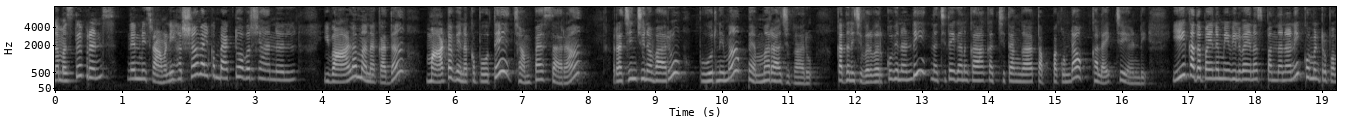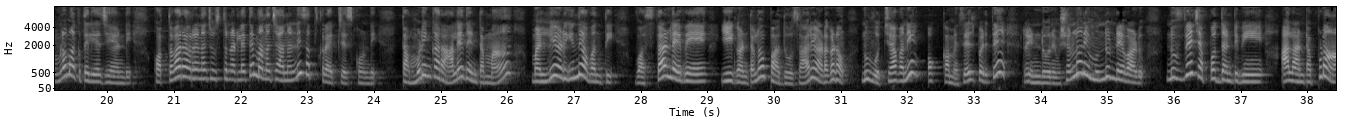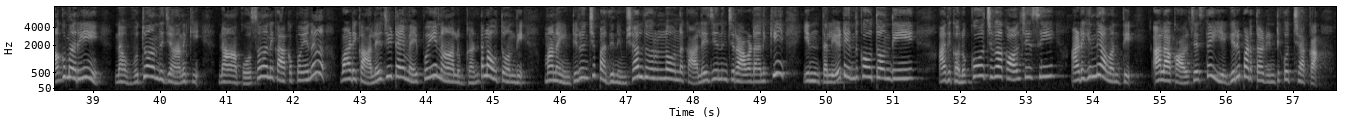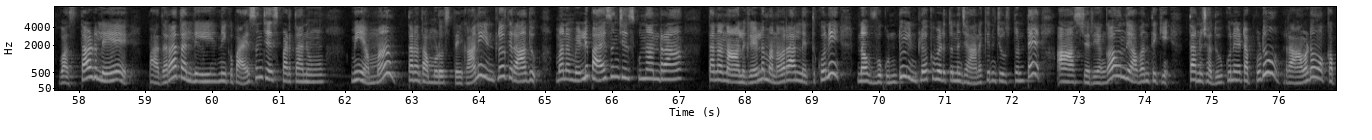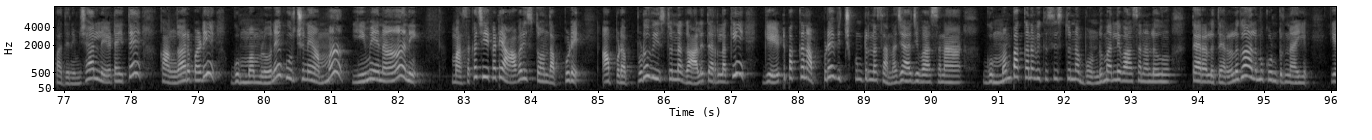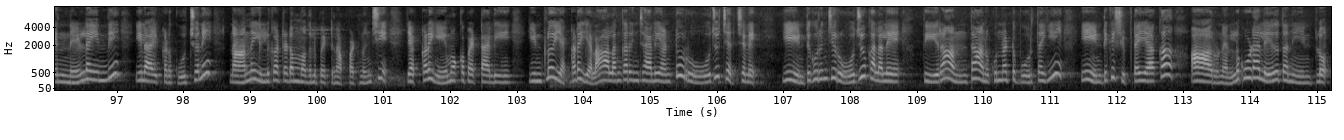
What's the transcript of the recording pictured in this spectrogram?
నమస్తే ఫ్రెండ్స్ నేను మీ Shravani Harsha. Welcome back to our channel ఇవాళ మన కథ మాట వినకపోతే చంపేస్తారా? రచించిన వారు పూర్ణిమ పెమ్మరాజు గారు. కథని చివరి వరకు వినండి. నచ్చితే గనక ఖచ్చితంగా తప్పకుండా ఒక్క లైక్ చేయండి. ఈ కథ పైన మీ విలువైన స్పందనని కామెంట్ రూపంలో మాకు తెలియజేయండి. కొత్తవారు ఎవరైనా చూస్తున్నట్లయితే మన ఛానల్ని సబ్స్క్రైబ్ చేసుకోండి. తమ్ముడు ఇంకా రాలేదేంటమ్మా? మళ్ళీ అడిగింది అవంతి. వస్తాడులేవే ఈ గంటలో పదోసారి అడగడం. నువ్వు వచ్చావని ఒక్క మెసేజ్ పెడితే రెండో నిమిషంలో నీ ముందుండేవాడు. నువ్వే చెప్పొద్దంటివి. అలాంటప్పుడు ఆగు మరి. నవ్వుతూ అంది జానకి. నా కోసం అని కాకపోయినా వాడి కాలేజీ టైం అయిపోయి నాలుగు గంటలు అవుతోంది. మన ఇంటి నుంచి పది నిమిషాల దూరంలో ఉన్న కాలేజీ నుంచి రావడానికి ఇంత లేట్ ఎందుకు అవుతోంది? అది కనుక్కోవచ్చుగా కాల్ చేసి? అడిగింది అవంతి. అలా కాల్ చేస్తే ఎగిరి పడతాడు ఇంటికొచ్చాక. వస్తాడులే. పదరా తల్లి నీకు పాయసం చేసి పెడతాను. మీ అమ్మ తన తమ్ముడు వస్తే కానీ ఇంట్లోకి రాదు. మనం వెళ్ళి పాయసం చేసుకుందాన్రా తన నాలుగేళ్ళ మనవరాలను ఎత్తుకొని నవ్వుకుంటూ ఇంట్లోకి వెళుతున్న జానకిని చూస్తుంటే ఆశ్చర్యంగా ఉంది అవంతికి. తను చదువుకునేటప్పుడు రావడం ఒక పది నిమిషాలు లేట్ అయితే కంగారు పడి గుమ్మంలోనే కూర్చునే అమ్మ ఈమెనా? అని. మసక చీకటి ఆవరిస్తోంది అప్పుడే. అప్పుడప్పుడు వీస్తున్న గాలి తెరలకి గేటు పక్కన అప్పుడే విచ్చుకుంటున్న సన్నజాజి వాసన గుమ్మం పక్కన వికసిస్తున్న బొండుమల్లి వాసనలు తెరలు తెరలుగా అలుముకుంటున్నాయి. ఎన్నేళ్ళయింది ఇలా ఇక్కడ కూర్చొని నాన్న ఇల్లు కట్టడం మొదలుపెట్టినప్పటి నుంచి ఎక్కడ ఏ మొక్క పెట్టాలి ఇంట్లో ఎక్కడ ఎలా అలంకరించాలి అంటూ రోజు చర్చలే. ఈ ఇంటి గురించి రోజూ కలలే. తీరా అంతా అనుకున్నట్టు పూర్తయి ఈ ఇంటికి షిఫ్ట్ అయ్యాక ఆరు నెలలు కూడా లేదు తన ఇంట్లో.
